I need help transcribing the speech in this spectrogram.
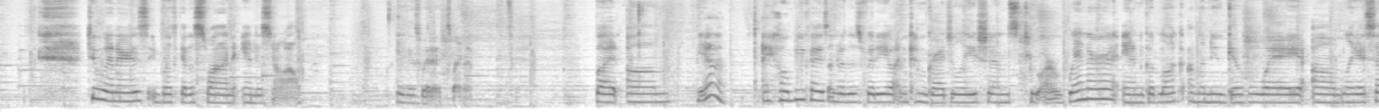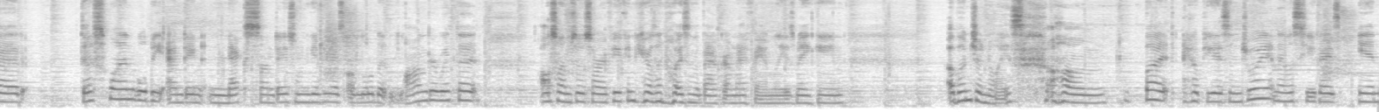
Two winners, you both get a swan and a snow owl easiest way to explain it. But um, yeah, I hope you guys enjoyed this video and congratulations to our winner and good luck on the new giveaway. Um, like I said, this one will be ending next Sunday, so I'm gonna give you guys a little bit longer with it. Also, I'm so sorry if you can hear the noise in the background. My family is making a bunch of noise. Um, but I hope you guys enjoy, and I will see you guys in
